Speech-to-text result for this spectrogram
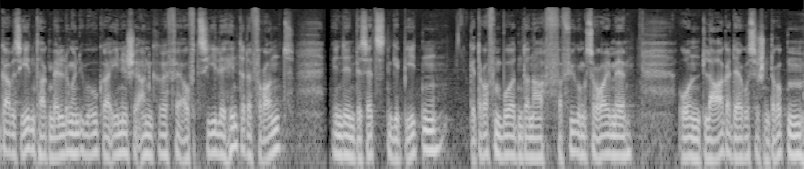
gab es jeden Tag Meldungen über ukrainische Angriffe auf Ziele hinter der Front in den besetzten Gebieten. Getroffen wurden danach Verfügungsräume und Lager der russischen Truppen,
